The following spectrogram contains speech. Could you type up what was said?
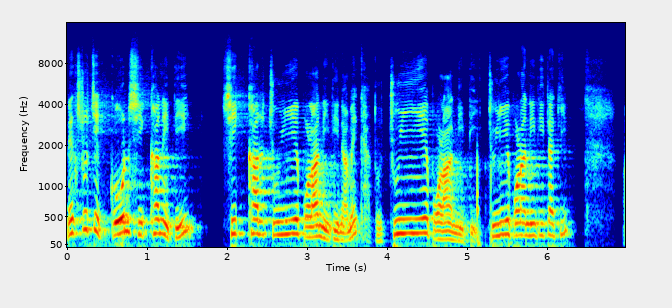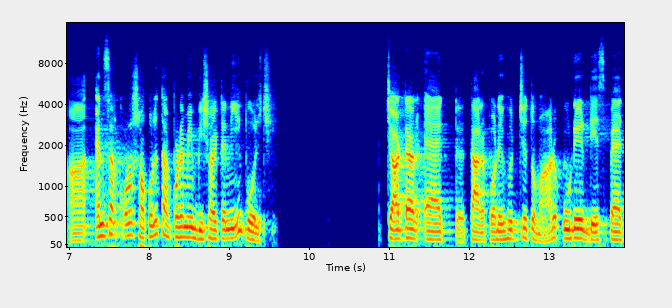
নেক্সট হচ্ছে, কোন শিক্ষানীতি শিক্ষার চুইয়ে পড়া নীতি নামে খ্যাত? চুইয়ে পড়া নীতি। চুইয়ে পড়া নীতিটা কি? অ্যান্সার করো সকলে, তারপরে আমি বিষয়টা নিয়ে বলছি। চার্টার অ্যাক্ট তারপরে হচ্ছে তোমার উডের ডেসপ্যাচ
